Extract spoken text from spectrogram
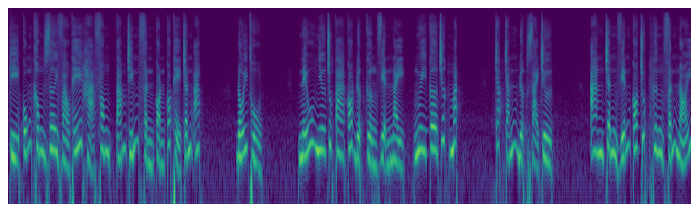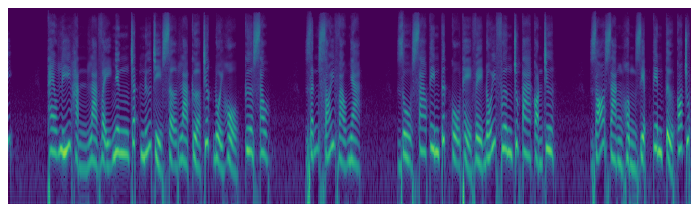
Kỳ cũng không rơi vào thế hạ phong tám chín phần còn có thể trấn áp. Đối thủ. Nếu như chúng ta có được cường viện này, nguy cơ trước mắt. Chắc chắn được giải trừ. An chân viễn có chút hưng phấn nói. Theo lý hẳn là vậy nhưng chất nữ chỉ sợ là cửa trước đuổi hổ cưa sau. Dẫn sói vào nhà. Dù sao tin tức cụ thể về đối phương chúng ta còn chưa. Rõ ràng Hồng Diệp tiên tử có chút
